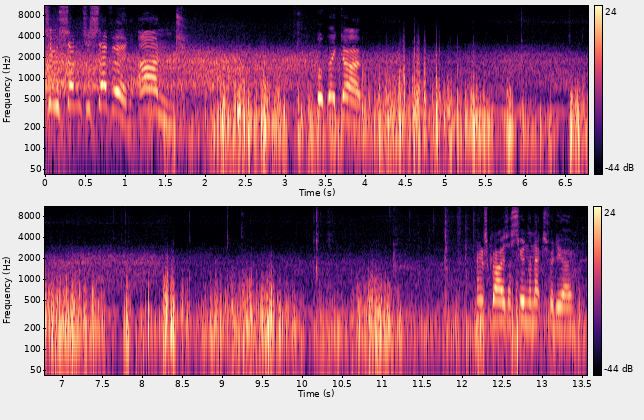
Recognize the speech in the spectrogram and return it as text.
277 and up they go. Thanks guys, I'll see you in the next video.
